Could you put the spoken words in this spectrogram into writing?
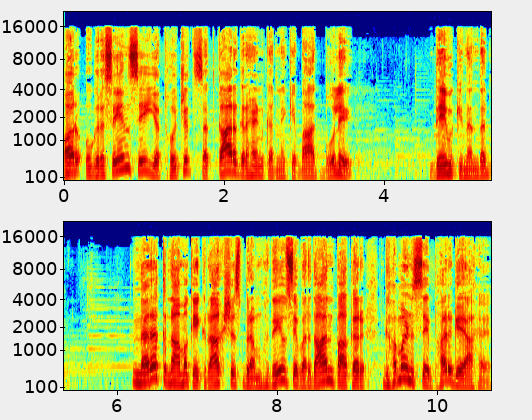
और उग्रसेन से यथोचित सत्कार ग्रहण करने के बाद बोले देव की नंदन नरक नामक एक राक्षस ब्रह्मदेव से वरदान पाकर घमंड से भर गया है।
